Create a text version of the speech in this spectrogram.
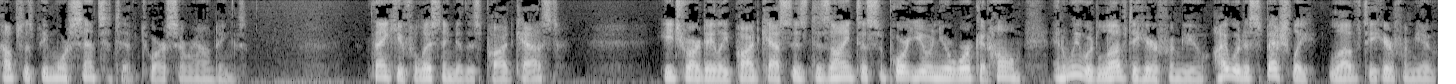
helps us be more sensitive to our surroundings. Thank you for listening to this podcast. Each of our daily podcasts is designed to support you in your work at home, and we would love to hear from you. I would especially love to hear from you.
